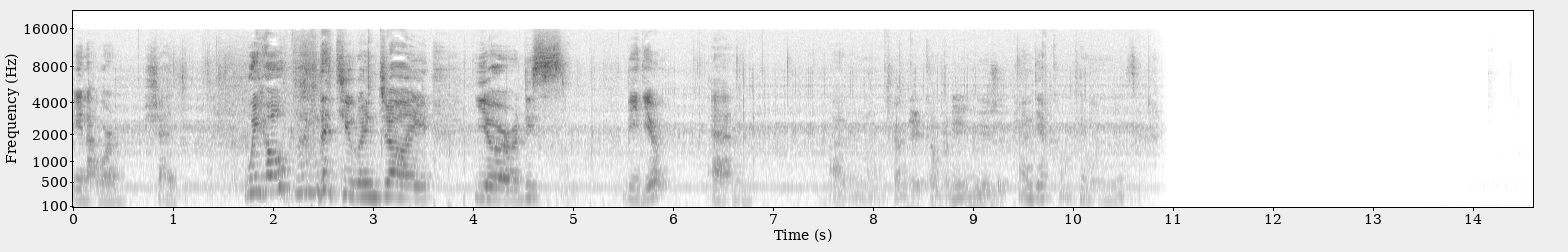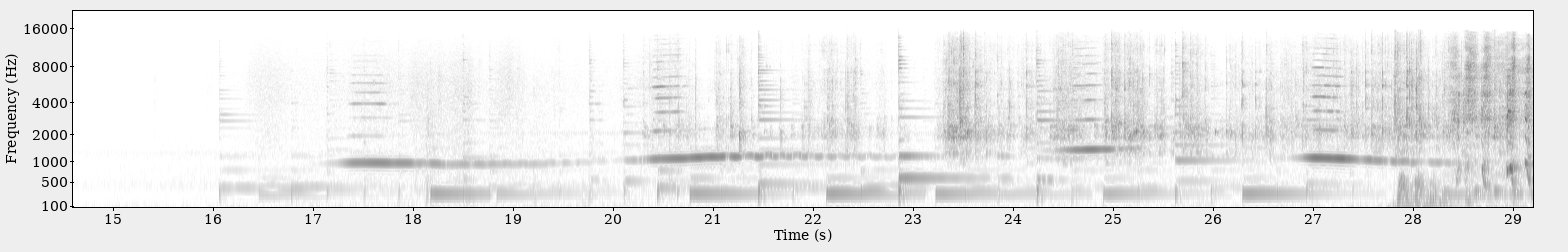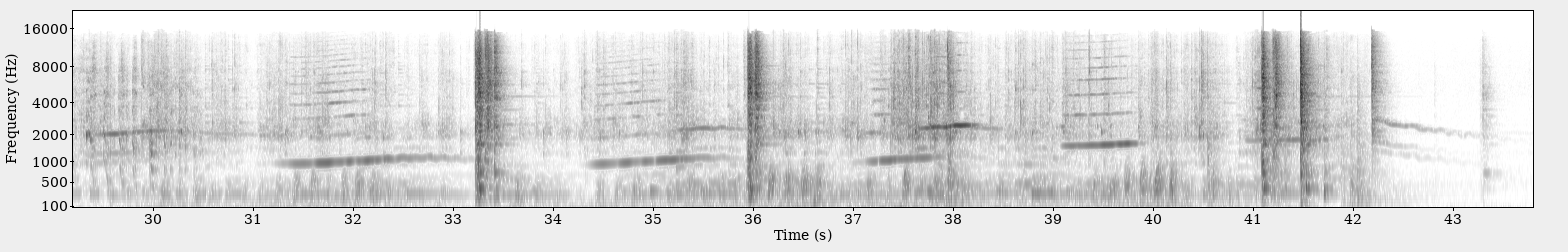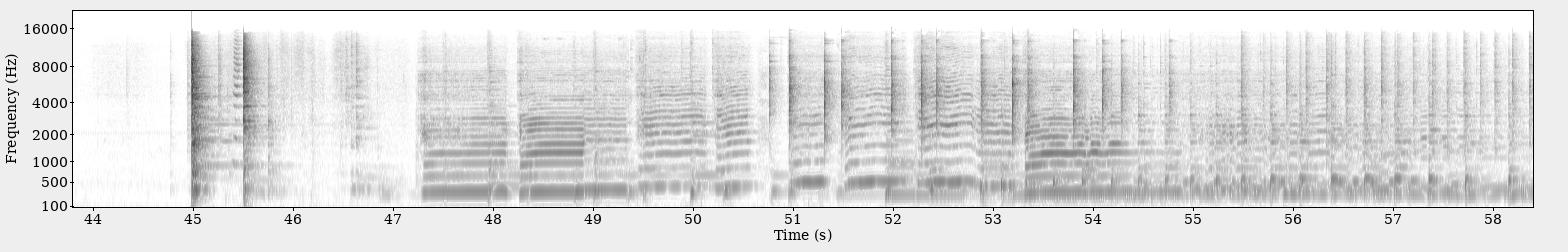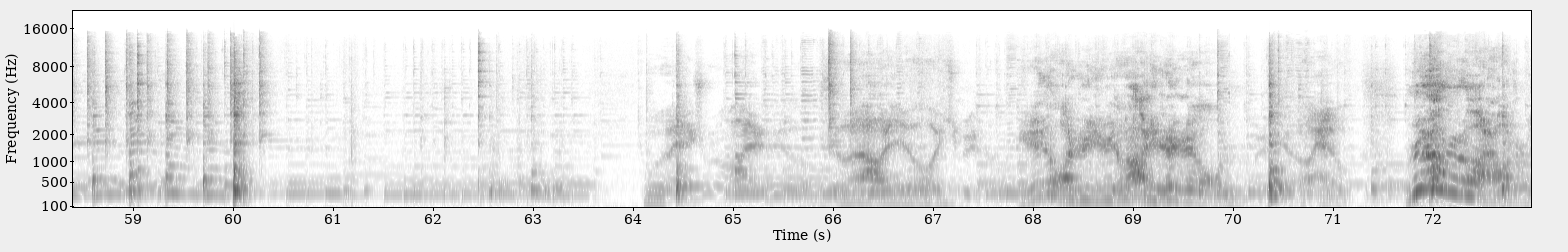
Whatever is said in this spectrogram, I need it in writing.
in our shed. We hope that you enjoy your this video and I don't know And the accompanying music. and the accompanying music. Okay. Oh, my God.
